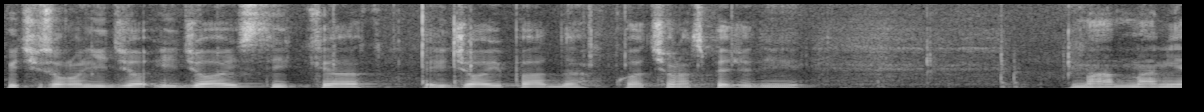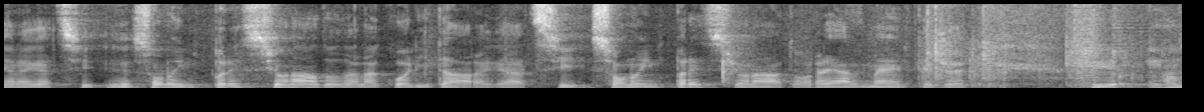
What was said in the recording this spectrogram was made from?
qui ci sono gio i joystick i joypad. Qua c'è una specie di mamma mia ragazzi eh, sono impressionato dalla qualità ragazzi. Sono impressionato realmente cioè, io, non,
